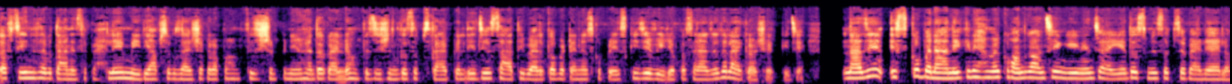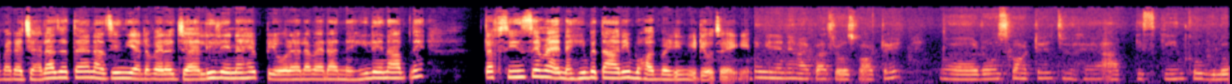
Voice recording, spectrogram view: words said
तफसील से बताने से पहले मेरी आपसे गुजारिश अगर आप हम फिजिशियन पर न्यू हैं तो काइंडली हम फिजिशियन को सब्सक्राइब कर लीजिए, साथ ही बेल का बटन है, उसको प्रेस कीजिए वीडियो पसंद आ जाए तो लाइक और शेयर कीजिए। नाजीन इसको बनाने के लिए हमें कौन कौन से इंग्रेडिएंट चाहिए? तो उसमें सबसे पहले एलोवेरा जेल आ जाता है नाजिन। ये एलोवेरा जेल ही लेना है प्योर एलोवेरा नहीं लेना आपने। तफसील से मैं नहीं बता रही बहुत बड़ी वीडियो जाएगी इंग्रेडिएंट हमारे पास रोज़ वाटर रोज़ वाटर जो है आपकी स्किन को ग्लो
